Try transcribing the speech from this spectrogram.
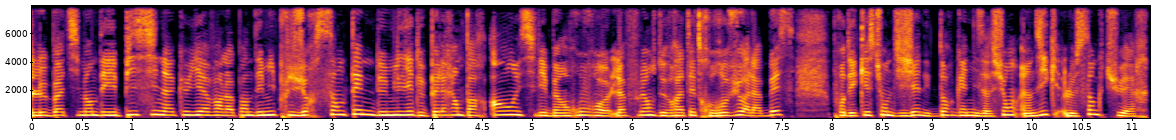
Le bâtiment des piscines accueillait avant la pandémie plusieurs centaines de milliers de pèlerins par an et si les bains rouvrent, l'affluence devra être revue à la baisse pour des questions d'hygiène et d'organisation, indique le sanctuaire.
